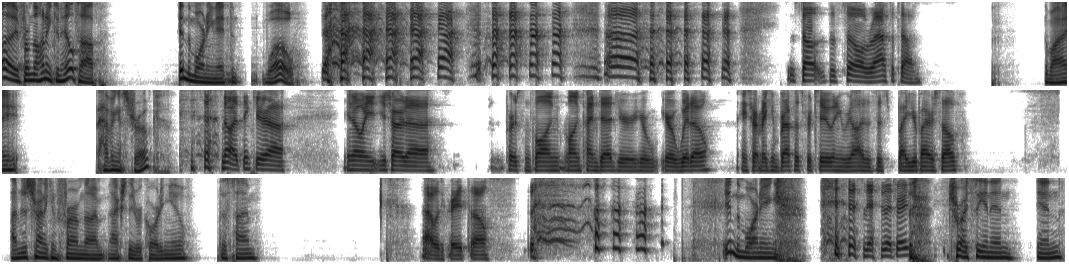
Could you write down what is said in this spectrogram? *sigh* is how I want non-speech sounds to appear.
Live from the Huntington Hilltop. In the morning, Nathan. Whoa. *laughs* just felt just felt wrath of tongue. Am I having a stroke? *laughs* no, I think you're uh you know when you, you start a uh, person's long long time dead, you're you're you're a widow and you start making breakfast for two and you realize it's just by you're by yourself. I'm just trying to confirm that I'm actually recording you this time. That was great though. In the morning. *laughs* *laughs* That's right. Troy CNN in.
